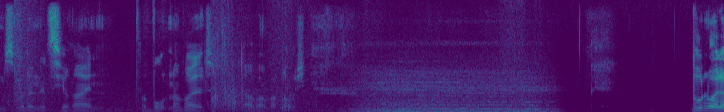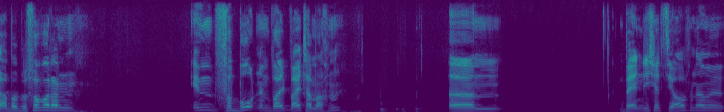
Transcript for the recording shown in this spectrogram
müssen wir denn jetzt hier rein? Verbotener Wald. Da waren wir, glaube ich. Gut, Leute, aber bevor wir dann im verbotenen Wald weitermachen, ähm, beende ich jetzt die Aufnahme.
